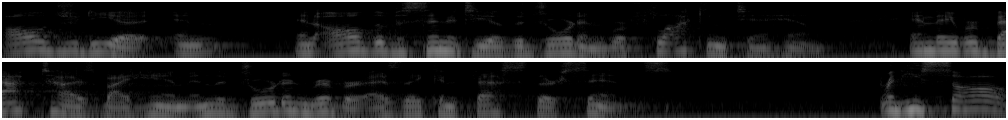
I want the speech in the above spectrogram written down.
all Judea, and, and all the vicinity of the Jordan were flocking to him, and they were baptized by him in the Jordan River as they confessed their sins. When he saw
